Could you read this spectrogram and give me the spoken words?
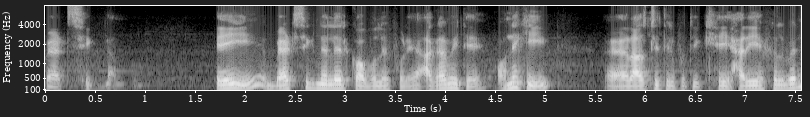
ব্যাড সিগন্যাল এই ব্যাড সিগন্যালের কবলে পড়ে আগামীতে অনেকেই রাজনীতির প্রতি খেই হারিয়ে ফেলবেন,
